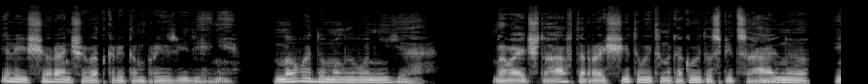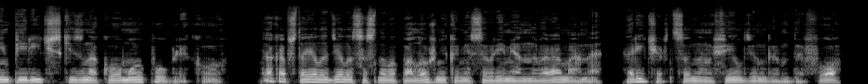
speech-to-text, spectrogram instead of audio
или еще раньше в открытом произведении. Но выдумал его не я. Бывает, что автор рассчитывает на какую-то специальную, эмпирически знакомую публику. Так обстояло дело с основоположниками современного романа — Ричардсоном, Филдингом, Дефо.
